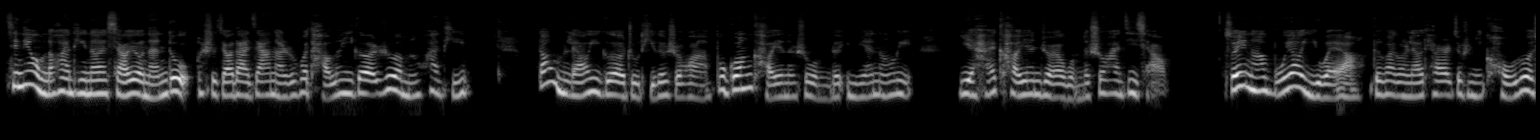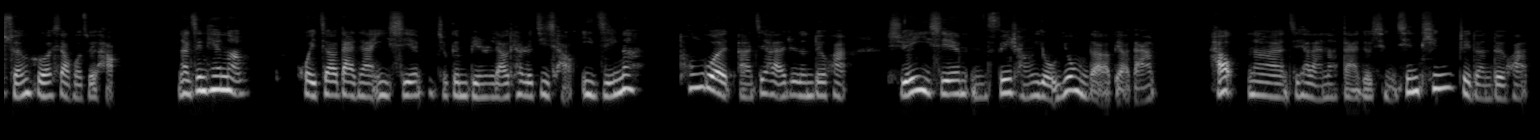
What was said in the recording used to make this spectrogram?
今天我们的话题呢小有难度，是教大家呢如何讨论一个热门话题。当我们聊一个主题的时候啊，不光考验的是我们的语言能力，也还考验着我们的说话技巧。所以呢，不要以为啊跟外国人聊天就是你口若悬河效果最好。那今天呢会教大家一些就跟别人聊天的技巧，以及呢通过啊接下来这段对话学一些嗯非常有用的表达。好，那接下来呢，大家就请先听这段对话。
